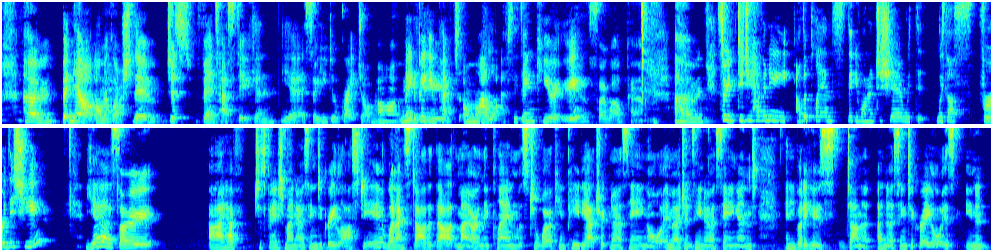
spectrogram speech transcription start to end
um, but now, oh my gosh, they're just fantastic, and yeah, so you do a great job. and Oh, made a big you. impact on my life, so thank you. You're so welcome. Um, so, did you have any other plans that you wanted to share with the, with us for this year? Yeah, so I have just finished my nursing degree last year. When I started that, my only plan was to work in pediatric nursing or emergency nursing. And anybody who's done a, nursing degree or is in,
